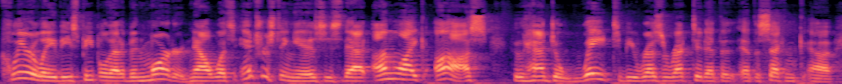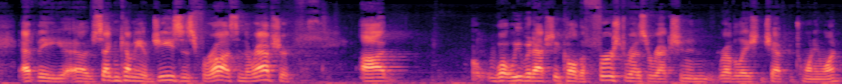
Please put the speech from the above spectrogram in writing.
clearly these people that have been martyred. Now, what's interesting is, is that unlike us, who had to wait to be resurrected at the at the second uh, at the uh, second coming of Jesus for us in the rapture. Uh, what we would actually call the first resurrection in Revelation chapter 21.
